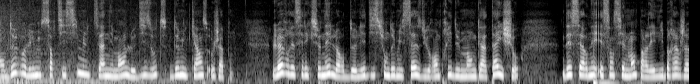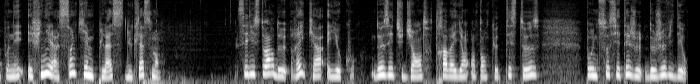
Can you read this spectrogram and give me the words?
en deux volumes sortis simultanément le 10 août 2015 au Japon. L'œuvre est sélectionnée lors de l'édition 2016 du Grand Prix du manga Taisho, décerné essentiellement par les libraires japonais et finit à la cinquième place du classement. C'est l'histoire de Reika et Yoko, deux étudiantes travaillant en tant que testeuses pour une société de jeux vidéo.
